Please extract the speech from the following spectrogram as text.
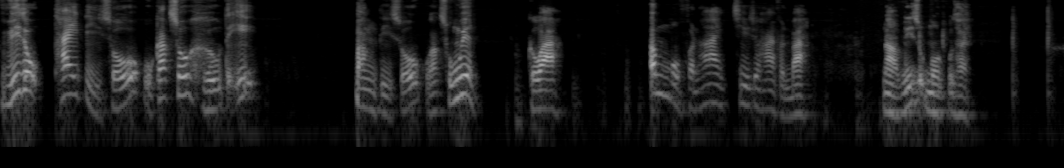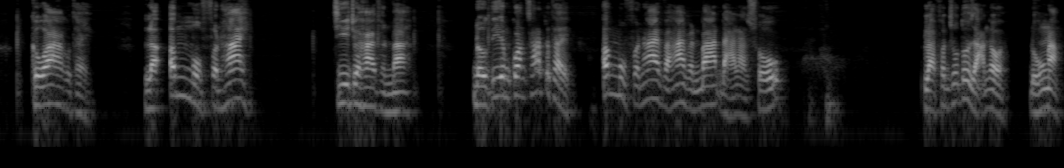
Ví dụ, thay tỷ số của các số hữu tỷ bằng tỷ số của các số nguyên. Câu A. Âm 1 phần 2 chia cho 2 phần 3. Nào, ví dụ 1 của thầy. Câu A của thầy là âm 1 phần 2 chia cho 2 phần 3. Đầu tiên em quan sát cho thầy, âm 1 phần 2 và 2 phần 3 đã là số, là phân số tối giản rồi, đúng không nào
